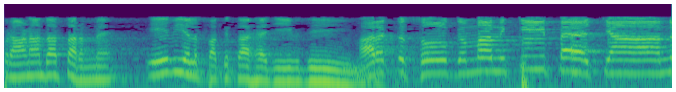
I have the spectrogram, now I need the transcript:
ਪ੍ਰਾਣਾ ਦਾ ਧਰਮ ਹੈ। ਇਹ ਵੀ ਅਲਪੱਗਤਾ ਹੈ ਜੀਵ ਦੀ। ਹਰਕ ਸੋਗ ਮਨ ਕੀ ਪਹਿਚਾਨ।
